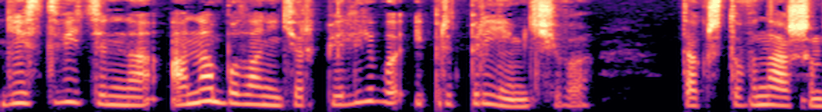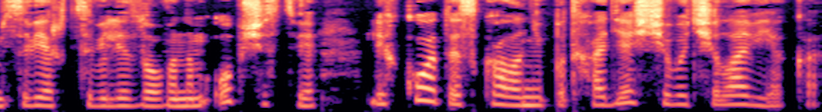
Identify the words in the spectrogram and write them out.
Действительно, она была нетерпелива и предприимчива, так что в нашем сверхцивилизованном обществе легко отыскала неподходящего человека,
